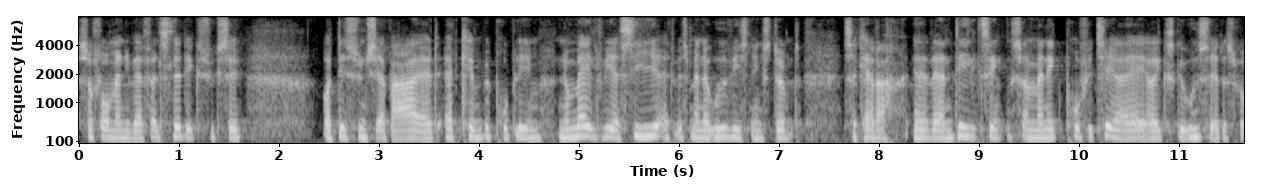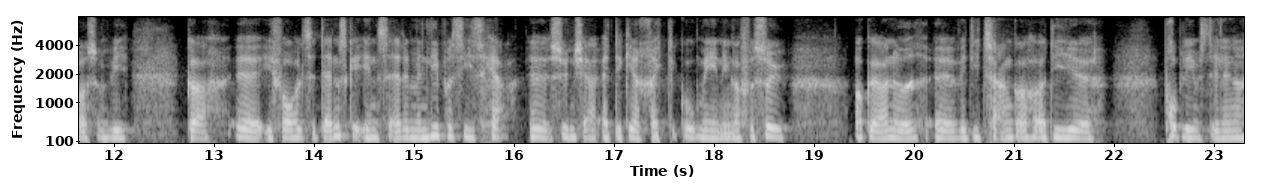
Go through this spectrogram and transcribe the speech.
så får man i hvert fald slet ikke succes. Og det synes jeg bare er et, et kæmpe problem. Normalt vil jeg sige, at hvis man er udvisningsdømt, så kan der øh, være en del ting, som man ikke profiterer af og ikke skal udsættes for, som vi gør øh, i forhold til danske indsatte. Men lige præcis her øh, synes jeg, at det giver rigtig god mening at forsøge at gøre noget øh, ved de tanker og de øh, problemstillinger,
